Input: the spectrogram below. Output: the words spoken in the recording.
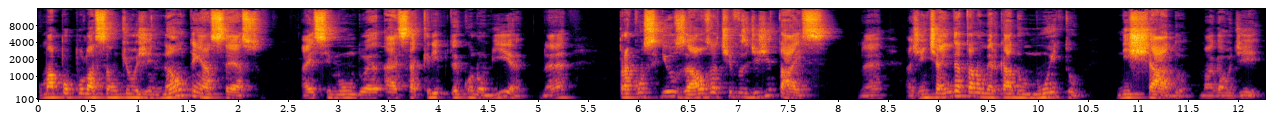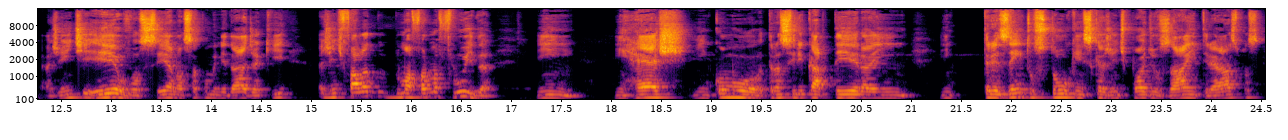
uma população que hoje não tem acesso a esse mundo, a essa criptoeconomia, né, para conseguir usar os ativos digitais. Né? A gente ainda está no mercado muito nichado, Magaldi. A gente, eu, você, a nossa comunidade aqui, a gente fala de uma forma fluida em, em hash, em como transferir carteira, em, em 300 tokens que a gente pode usar, entre aspas,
